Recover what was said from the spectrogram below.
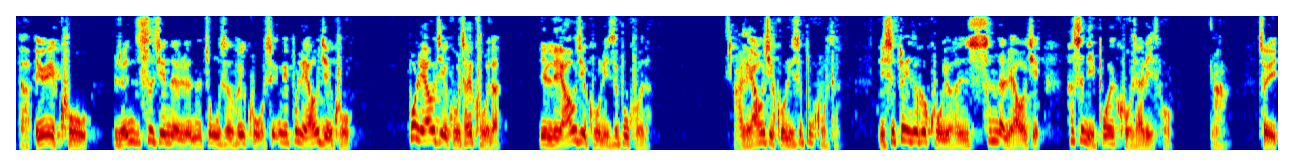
啊！因为苦，人世间的人的众生会苦，是因为不了解苦，不了解苦才苦的。你了解苦，你是不苦的。啊，了解苦你是不苦的，你是对那个苦有很深的了解，但是你不会苦在里头啊。所以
